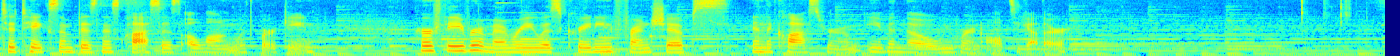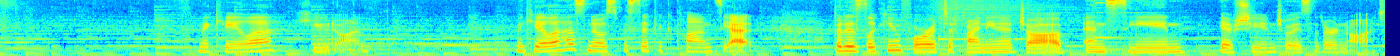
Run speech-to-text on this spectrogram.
to take some business classes along with working. Her favorite memory was creating friendships in the classroom even though we weren't all together. Michaela Hudon. Michaela has no specific plans yet, but is looking forward to finding a job and seeing if she enjoys it or not.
